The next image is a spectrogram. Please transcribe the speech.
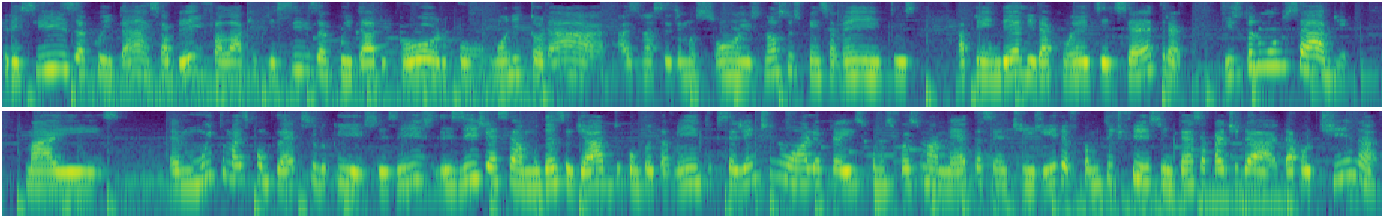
precisa cuidar, saber e falar que precisa cuidar do corpo, monitorar as nossas emoções, nossos pensamentos, aprender a lidar com eles, etc. Isso todo mundo sabe, mas é muito mais complexo do que isso. Exige, exige essa mudança de hábito, comportamento, que se a gente não olha para isso como se fosse uma meta sem atingir, fica muito difícil. Então, essa parte da, da rotina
